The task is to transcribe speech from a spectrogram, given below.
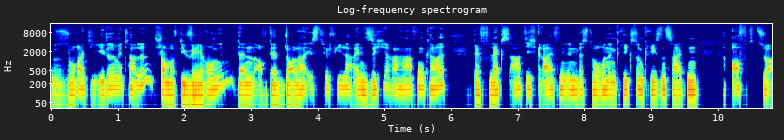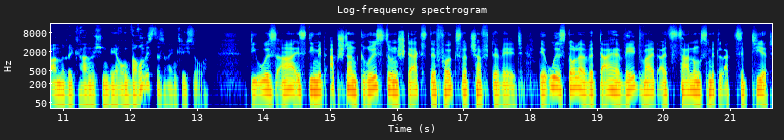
Soweit die Edelmetalle. Schauen wir auf die Währungen, denn auch der Dollar ist für viele ein sicherer Hafen, Karl. Reflexartig greifen Investoren in Kriegs- und Krisenzeiten oft zur amerikanischen Währung. Warum ist das eigentlich so? Die USA ist die mit Abstand größte und stärkste Volkswirtschaft der Welt. Der US-Dollar wird daher weltweit als Zahlungsmittel akzeptiert.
